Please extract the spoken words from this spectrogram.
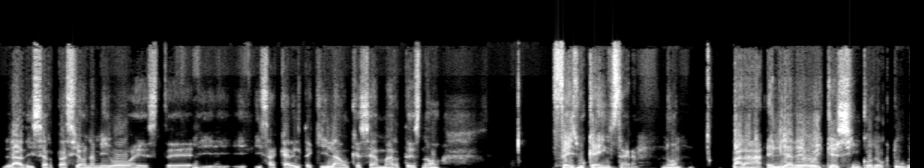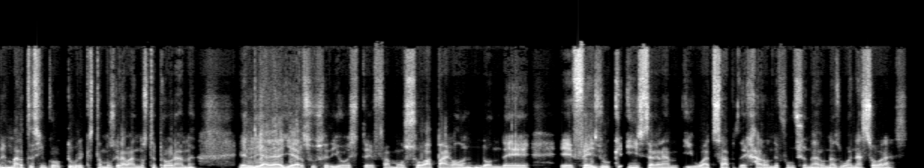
la disertación, amigo, este, y, sacar el tequila, aunque sea martes, ¿no? Facebook e Instagram, ¿no? Para el día de hoy, que es 5 de octubre, martes 5 de octubre, que estamos grabando este programa. El día de ayer sucedió este famoso apagón donde eh, Facebook, Instagram y WhatsApp dejaron de funcionar unas buenas horas.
